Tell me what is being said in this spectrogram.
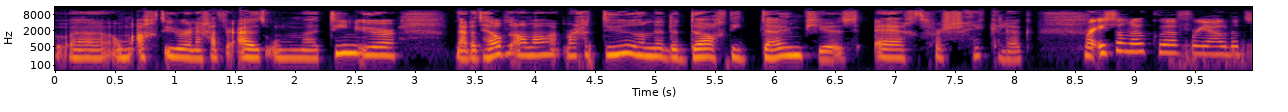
uh, om acht uur en hij gaat weer uit om tien uur. Nou, dat helpt allemaal. Maar gedurende de dag, die duimpjes, echt verschrikkelijk. Maar is dan ook voor jou dat...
